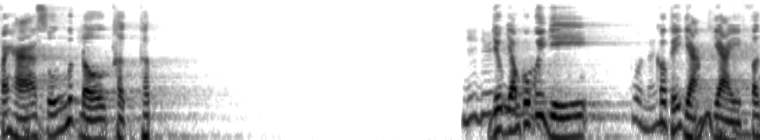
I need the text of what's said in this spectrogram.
phải hạ xuống mức độ thật thấp. Dục vọng của quý vị Không thể giảm dài phân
